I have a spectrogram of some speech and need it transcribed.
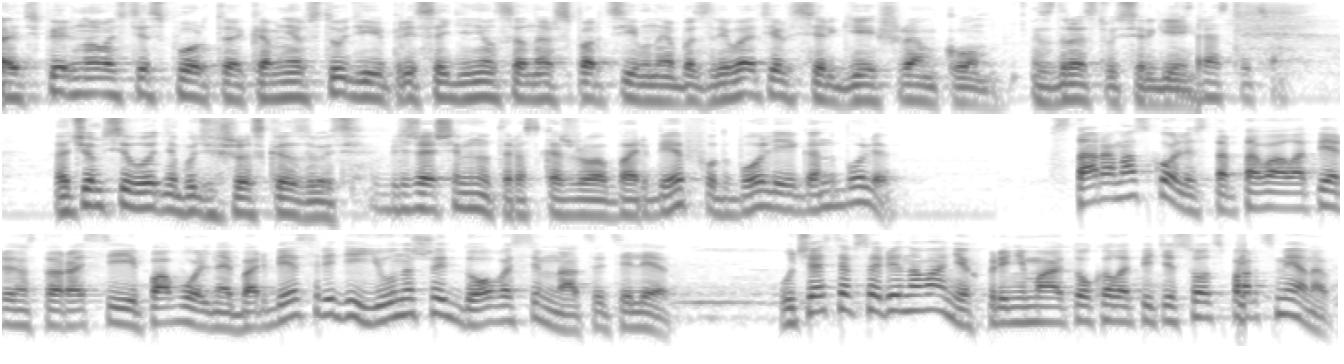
А теперь новости спорта. Ко мне в студии присоединился наш спортивный обозреватель Сергей Шрамко. Здравствуй, Сергей. Здравствуйте. О чем сегодня будешь рассказывать? В ближайшие минуты расскажу о борьбе, футболе и гандболе. В Старом Осколе стартовало первенство России по вольной борьбе среди юношей до 18 лет. Участие в соревнованиях принимают около 500 спортсменов.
